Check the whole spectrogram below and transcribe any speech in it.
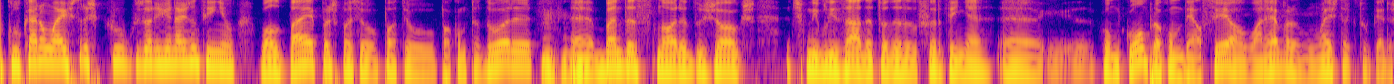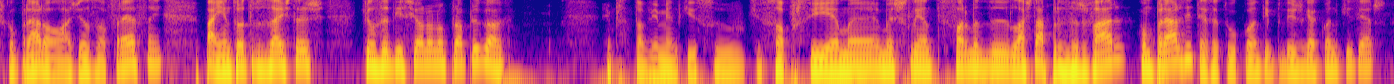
colocaram extras que os originais não tinham. Wallpapers para o, seu, para o, teu, para o computador, uhum. uh, banda sonora dos jogos disponibilizada toda certinha uh, como compra ou como DLC ou whatever, um extra que tu queiras comprar ou às vezes oferecem. Pá, entre outros extras que eles adicionam no próprio GOG. E, portanto, obviamente que isso, que isso só por si é uma, uma excelente forma de, lá está, preservar, comprares e tens a tua conta e poderes jogar quando quiseres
